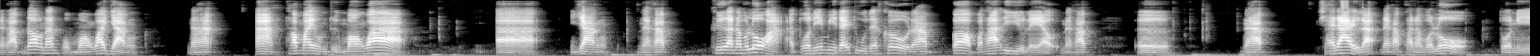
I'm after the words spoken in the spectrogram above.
นะครับนอกนั้นผมมองว่ายังนะฮะอะทำไมผมถึงมองว่าอ่ายังนะครับ คือคานาโวโลอะ ตัวนี้มีได้ทูแทคเกิลนะครับ ก็ปะทะดีอยู่แล้วนะครับ เออ นะครับ ใช้ได้อยู่แล้วนะครับคานาโวโลตัวนี้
